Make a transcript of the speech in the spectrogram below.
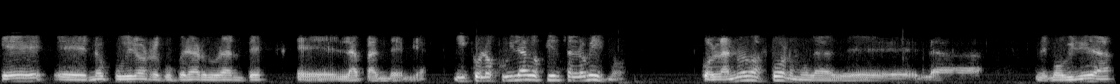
que eh, no pudieron recuperar durante eh, la pandemia. Y con los jubilados piensan lo mismo. Con la nueva fórmula de, la, de movilidad,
